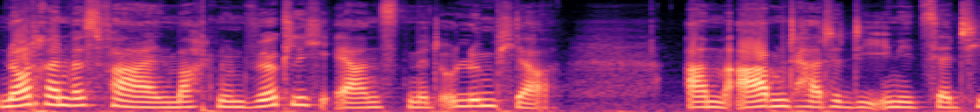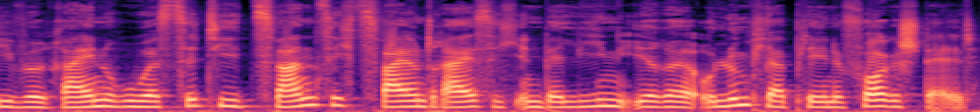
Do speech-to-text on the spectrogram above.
Nordrhein-Westfalen macht nun wirklich ernst mit Olympia. Am Abend hatte die Initiative Rhein-Ruhr City 2032 in Berlin ihre Olympiapläne vorgestellt.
